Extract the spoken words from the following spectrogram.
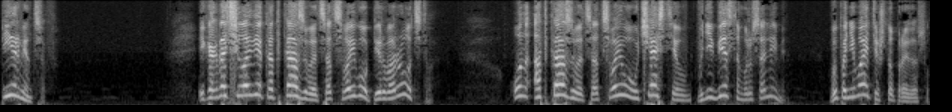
первенцев. И когда человек отказывается от своего первородства, он отказывается от своего участия в небесном Иерусалиме. Вы понимаете, что произошло?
